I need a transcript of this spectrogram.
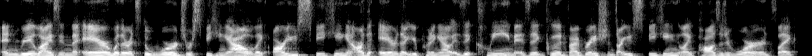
and realizing the air, whether it's the words we're speaking out, like, are you speaking and are the air that you're putting out, is it clean? Is it good vibrations? Are you speaking like positive words? Like,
